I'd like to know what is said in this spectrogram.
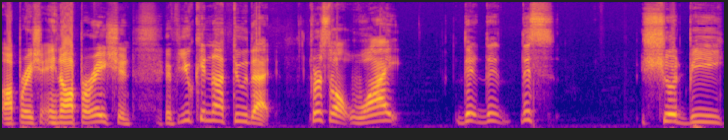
operation in operation, if you cannot do that, first of all, why this should be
